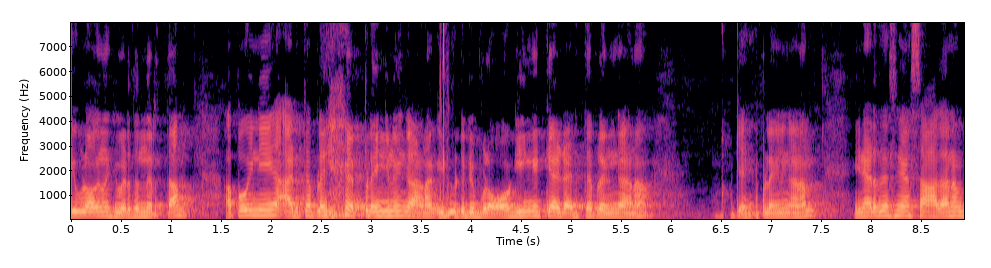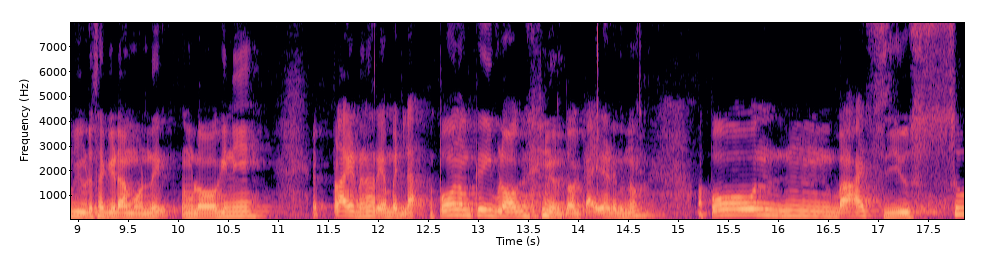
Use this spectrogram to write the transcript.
ഈ വ്ളോഗ് നമുക്ക് ഇവിടുത്തെ നിർത്താം. അപ്പോൾ ഇനി അടുത്ത പ്ലേ എപ്പോഴെങ്കിലും കാണാം. ഇതുകൊണ്ടൊരു വ്ളോഗിങ് ഒക്കെ ആയിട്ട് അടുത്ത എപ്പോഴെങ്കിലും കാണാം. ഓക്കെ എപ്പോഴെങ്കിലും കാണാം. ഇനി അടുത്ത ദിവസം ഞാൻ സാധാരണ വീഡിയോസ് ഒക്കെ ഇടാൻ പോകുന്നത്. വ്ളോഗിന് എപ്പോഴായിട്ടെന്ന് അറിയാൻ പറ്റില്ല. അപ്പോൾ നമുക്ക് ഈ വ്ളോഗ് നിർത്തുക കൈ എടുക്കുന്നു അപ്പോൾ ബൈ യു സൂ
